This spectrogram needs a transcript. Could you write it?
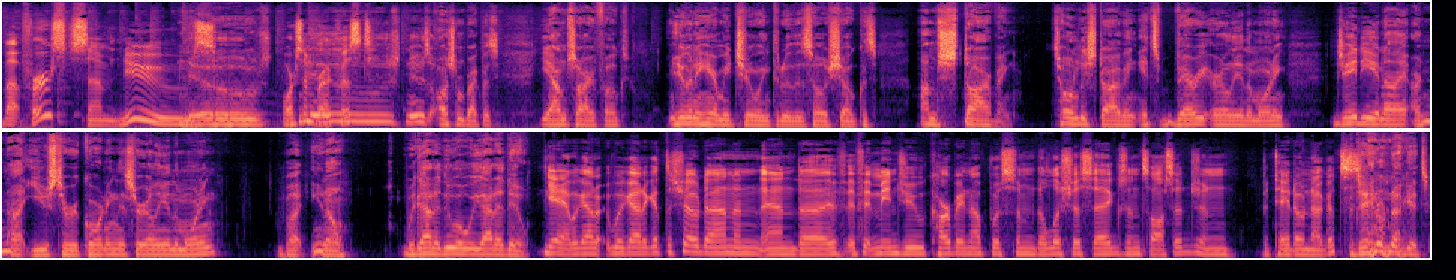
but first, some news. News. Or some news, breakfast. News, news, or some breakfast. Yeah, I'm sorry, folks. You're going to hear me chewing through this whole show because I'm starving. Totally starving. It's very early in the morning. JD and I are not used to recording this early in the morning, but, you know, we got to do what we got to do. Yeah, we got we got to get the show done, and and uh, if if it means you carving up with some delicious eggs and sausage and potato nuggets. Potato nuggets.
